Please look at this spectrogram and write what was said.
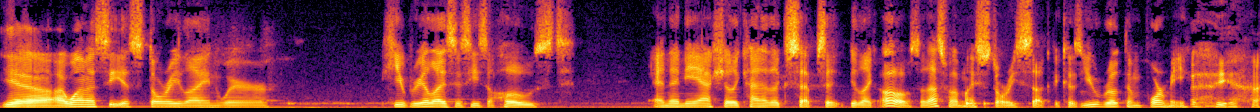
Yeah, I want to see a storyline where he realizes he's a host, and then he actually kind of accepts it. Be like, "Oh, so that's why my stories suck because you wrote them for me, yeah.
